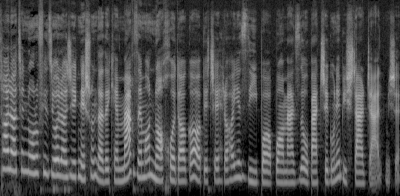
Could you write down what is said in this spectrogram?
مطالعات نوروفیزیولوژیک نشون داده که مغز ما ناخودآگاه به چهره های زیبا، بامزه و بچگونه بیشتر جلب میشه.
